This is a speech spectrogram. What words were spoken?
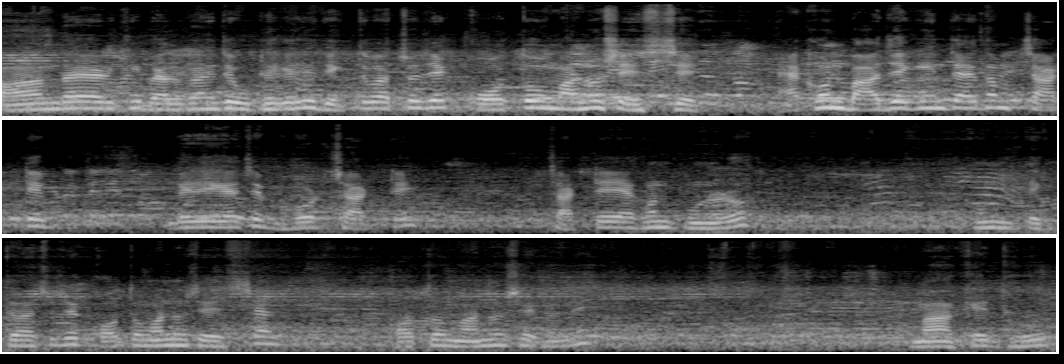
বারান্দায় আর কি ব্যালকনিতে উঠে গেছি, দেখতে পাচ্ছ যে কত মানুষ এসছে। এখন বাজে কিন্তু একদম চারটে, বেজে গেছে ভোর চারটে চারটে এখন পনেরো। এখন দেখতে পাচ্ছ যে কত মানুষ এসছে। কত মানুষ এখানে মাকে ধূপ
